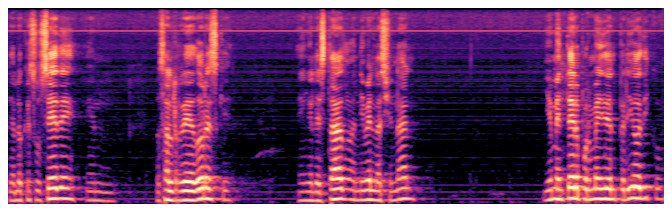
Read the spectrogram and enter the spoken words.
de lo que sucede en los alrededores que en el estado a nivel nacional. Yo me entero por medio del periódico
